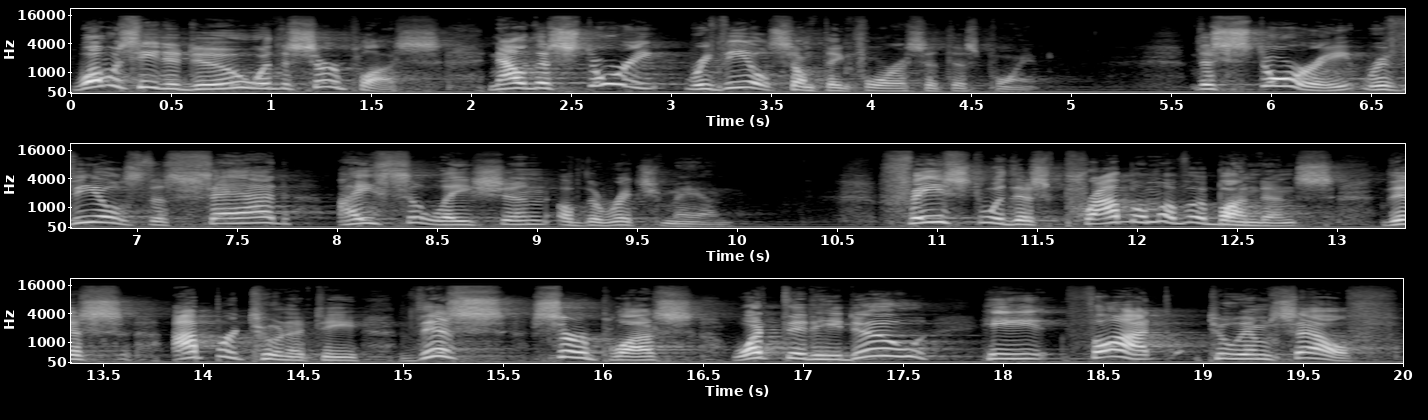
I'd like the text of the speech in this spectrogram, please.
What was he to do with the surplus? Now, the story reveals something for us at this point. The story reveals the sad isolation of the rich man. Faced with this problem of abundance, this opportunity, this surplus, what did he do? He thought to himself,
